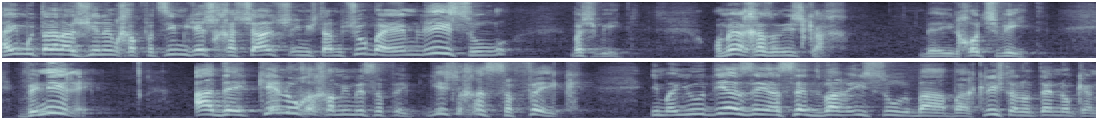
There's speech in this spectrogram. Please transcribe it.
האם מותר להשאיר להם חפצים? יש חשש שהם ישתמשו בהם לאיסור בשביעית. אומר החזון איש כך, בהלכות שביעית, ונראה, עד הקלו חכמים בספק. יש לך ספק אם היהודי הזה יעשה דבר איסור בכלי שאתה נותן לו, כן,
